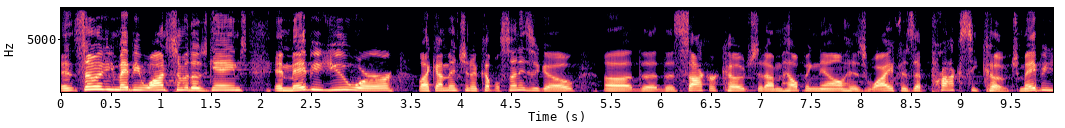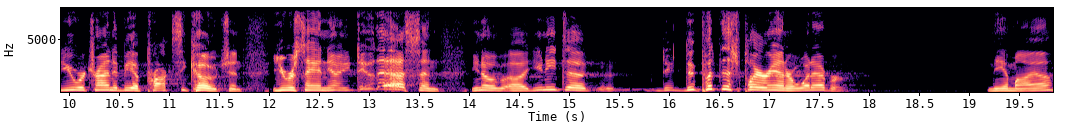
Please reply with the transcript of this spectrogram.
And some of you maybe watched some of those games and maybe you were, like I mentioned a couple Sundays ago, uh, the, the soccer coach that I'm helping now, his wife is a proxy coach. Maybe you were trying to be a proxy coach and you were saying, you know, you do this and, you know, uh, you need to do, do, put this player in or whatever. Nehemiah,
